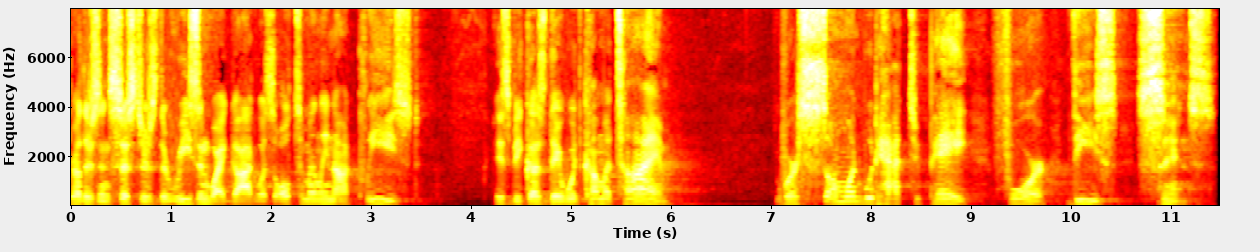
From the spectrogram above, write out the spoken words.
Brothers and sisters, the reason why God was ultimately not pleased is because there would come a time where someone would have to pay for these sins.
